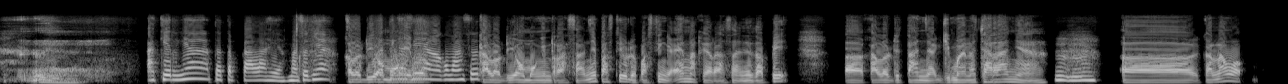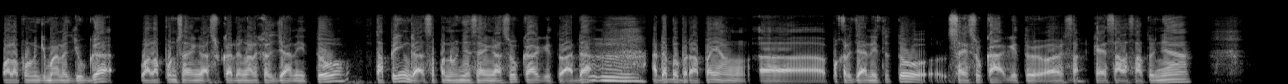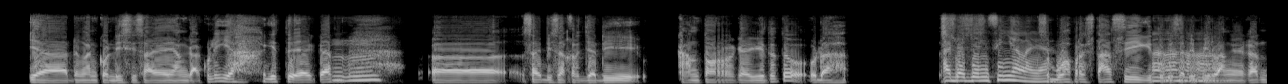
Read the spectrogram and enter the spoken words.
akhirnya tetap kalah ya. Maksudnya kalau diomongin yang aku maksud? kalau diomongin rasanya pasti udah pasti nggak enak ya rasanya tapi uh, kalau ditanya gimana caranya Mm-mm. uh, karena wa- walaupun gimana juga walaupun saya nggak suka dengan kerjaan itu tapi nggak sepenuhnya saya nggak suka gitu ada Mm-mm. ada beberapa yang eh, pekerjaan itu tuh saya suka gitu sa- kayak salah satunya ya dengan kondisi saya yang nggak kuliah gitu ya kan Mm-mm. Eh, saya bisa kerja di kantor kayak gitu tuh udah Ada gengsinya lah ya. sebuah prestasi gitu Ah, bisa ah, ah. dibilang ya kan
